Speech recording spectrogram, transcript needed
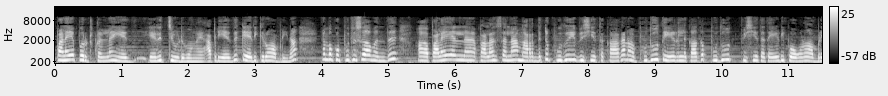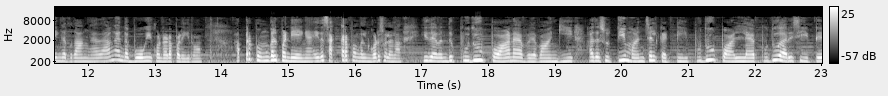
பழைய பொருட்கள்லாம் எ எரிச்சு விடுவோங்க. அப்படி எதுக்கு எரிக்கிறோம் அப்படின்னா நமக்கு புதுசாக வந்து பழைய பழசெல்லாம் மறந்துட்டு புது விஷயத்துக்காக நம்ம புது தேடலுக்காக புது விஷயத்தை தேடி போகணும் அப்படிங்கிறதுக்காக தாங்க இந்த போகி கொண்டாடப்படுகிறோம். அப்புறம் பொங்கல் பண்டிகைங்க. இதை சக்கரை பொங்கல்னு கூட சொல்லலாம். இதை வந்து புது பானை வாங்கி அதை சுற்றி மஞ்சள் கட்டி புது பாலில் புது அரிசிட்டு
